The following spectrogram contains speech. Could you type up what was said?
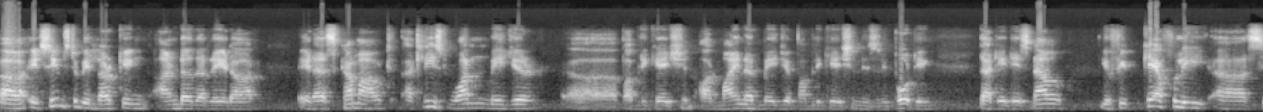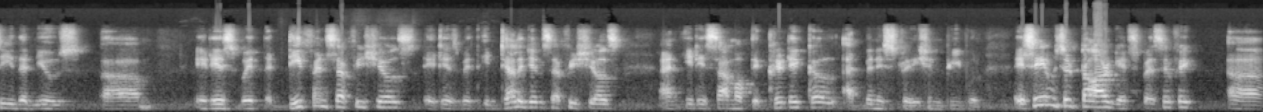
Uh, it seems to be lurking under the radar. It has come out, at least one major uh, publication or minor major publication is reporting that it is now, if you carefully uh, see the news, um, it is with the defense officials, it is with intelligence officials, and it is some of the critical administration people. It seems to target specific uh,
